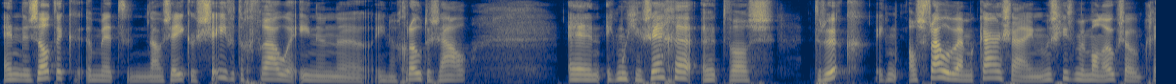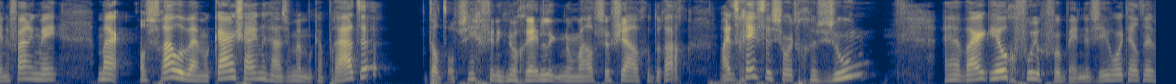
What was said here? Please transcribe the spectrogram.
En zat ik met nou zeker 70 vrouwen in een, uh, in een grote zaal. En ik moet je zeggen, het was druk. Ik, als vrouwen bij elkaar zijn, misschien is mijn man ook zo, ik heb geen ervaring mee. Maar als vrouwen bij elkaar zijn, dan gaan ze met elkaar praten. Dat op zich vind ik nog redelijk normaal sociaal gedrag. Maar het geeft een soort gezoem uh, waar ik heel gevoelig voor ben. Dus je hoort altijd.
